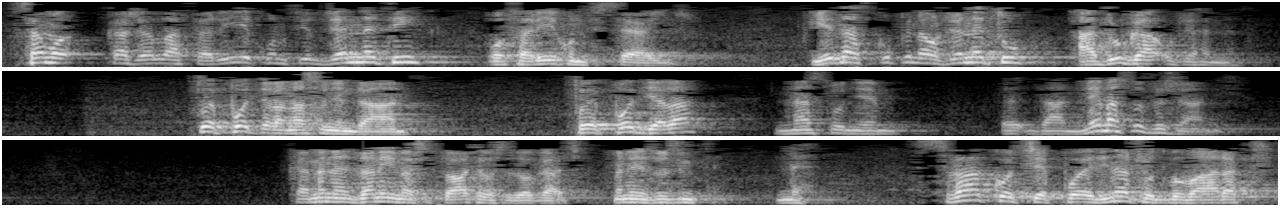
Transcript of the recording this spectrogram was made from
Samo kaže Allah fariqun fil dženneti wa fariqun fil sa'ir. Jedna skupina u džennetu, a druga u džehennemu. To je podjela na sudnjem danu. To je podjela na sudnjem e, danu. Nema suzdržanih. Kad mene zanima situacija koja se događa, mene izuzimite. Ne. Svako će pojedinačno odgovarati.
